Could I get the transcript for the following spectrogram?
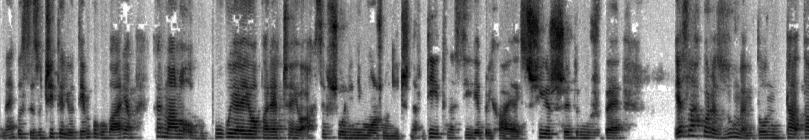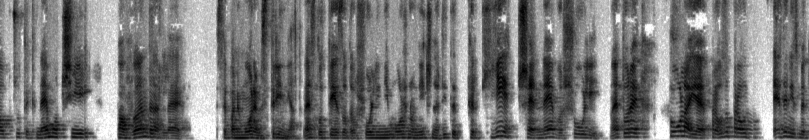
ne, ko se z učitelji o tem pogovarjam, kar malo obupujejo, pa rečejo, ah, se v šoli ni možno nič narediti, nasilje prihaja iz širše družbe. Jaz lahko razumem to, ta, ta občutek nemoči, pa vendarle. Se pa ne morem strinjati ne, s to tezo, da v šoli ni možno nič narediti, ker kje, če ne v šoli. Ne, torej, šola je pravzaprav eden izmed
